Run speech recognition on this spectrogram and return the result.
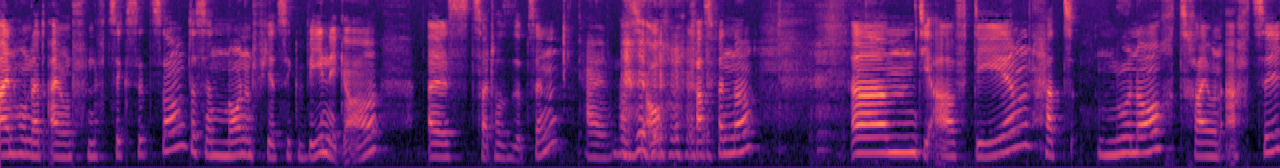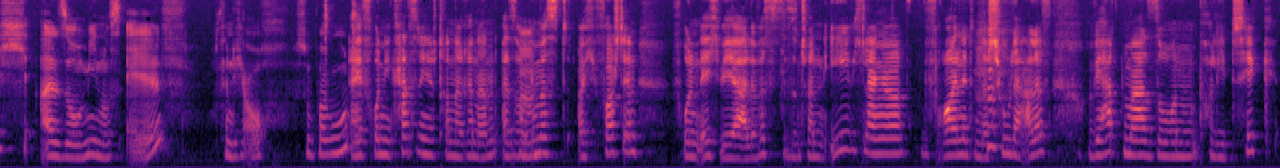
151 Sitze. Das sind 49 weniger als 2017. Geil. Was ich auch krass finde. Ähm, die AfD hat nur noch 83, also minus 11. Finde ich auch super gut. Ey, Froni, kannst du dich noch dran erinnern? Also, hm. ihr müsst euch vorstellen, Froni und ich, wie ihr alle wisst, wir sind schon ewig lange befreundet in der Schule, alles. Und wir hatten mal so ein Politik,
